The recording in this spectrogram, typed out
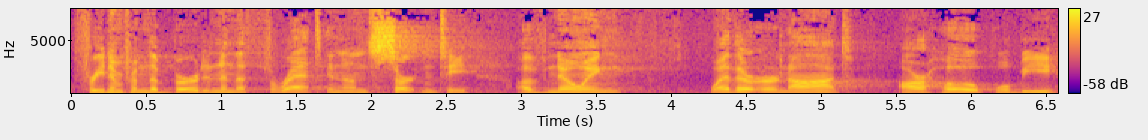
freedom from the burden and the threat and uncertainty of knowing whether or not our hope will be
